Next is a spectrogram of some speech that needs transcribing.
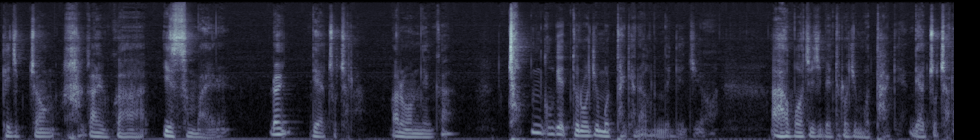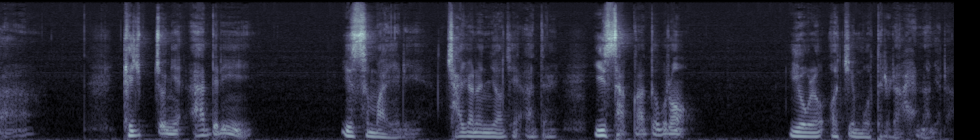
계집종 하갈과 이스마엘을 내어 쫓으라. 말은 뭡니까? 천국에 들어오지 못하게 하라 그런 얘기죠. 아버지 집에 들어오지 못하게 내어 쫓아라. 계집종의 아들이 이스마엘이 자기는 여자의 아들 이삭과 더불어 유업을 얻지 못하리라 했느니라.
